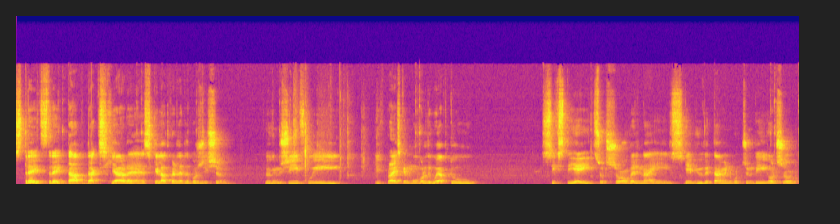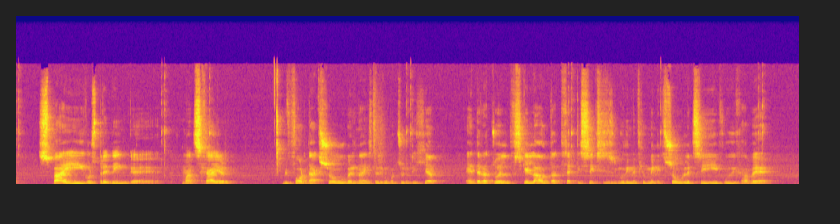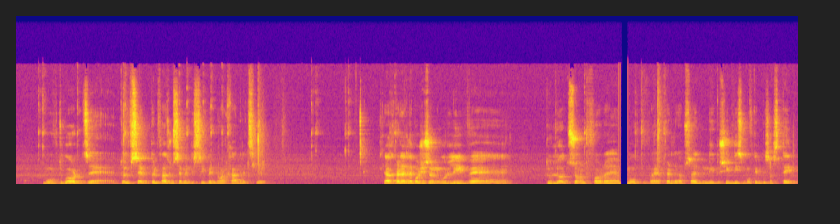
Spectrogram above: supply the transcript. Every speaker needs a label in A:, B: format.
A: straight straight up DAX here uh, scale out further the position looking to see if we if price can move all the way up to 68 or so very nice gave you the time and opportunity also SPY was trading uh, much higher before DAX so very nice trading opportunity here enter at 12 scale out at 36 is within a few minutes so let's see if we have a move towards uh, 12,076 12, 100 here As further the position will leave uh, two lots on for a move uh, further upside. We need to see if this move can be sustained.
